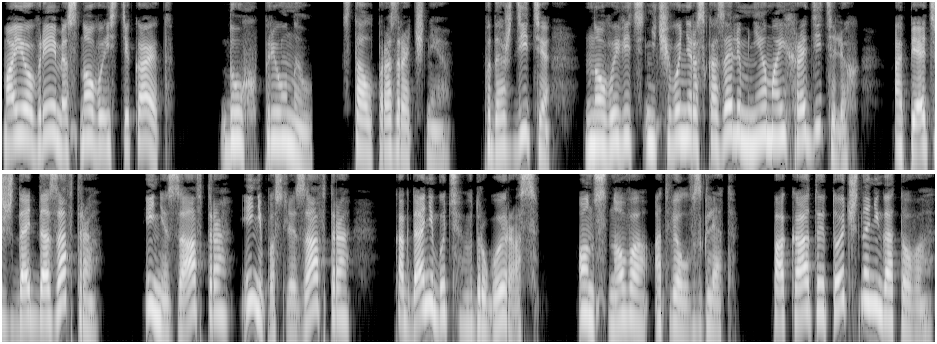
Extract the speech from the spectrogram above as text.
мое время снова истекает». Дух приуныл, стал прозрачнее. «Подождите, но вы ведь ничего не рассказали мне о моих родителях. Опять ждать до завтра? И не завтра, и не послезавтра. Когда-нибудь в другой раз». Он снова отвел взгляд. «Пока ты точно не готова?»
